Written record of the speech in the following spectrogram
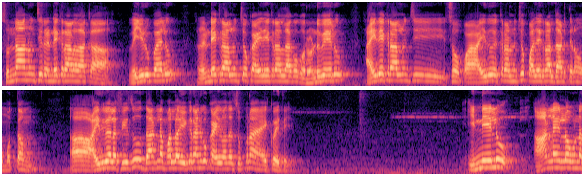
సున్నా నుంచి రెండు ఎకరాల దాకా వెయ్యి రూపాయలు రెండు ఎకరాల నుంచి ఒక ఐదు ఎకరాల దాకా ఒక రెండు వేలు ఐదు ఎకరాల నుంచి సో ప- ఐదు ఎకరాల నుంచి పది ఎకరాలు దాటితేనో మొత్తం ఐదు వేల ఫీజు దాంట్లో మళ్ళీ ఎకరానికి ఒక ఐదు వందల చొప్పున ఎక్కువైతాయి. ఇన్నేళ్ళు ఆన్లైన్లో ఉన్న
